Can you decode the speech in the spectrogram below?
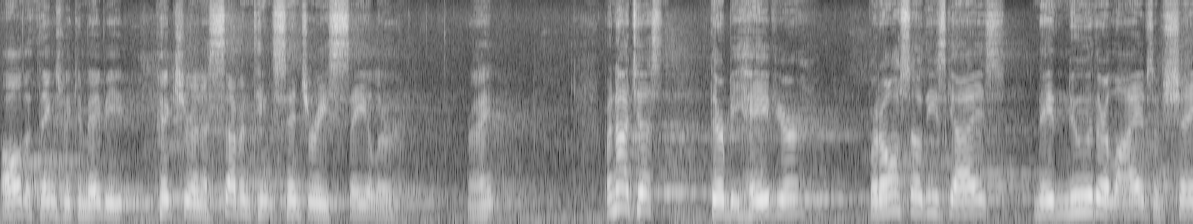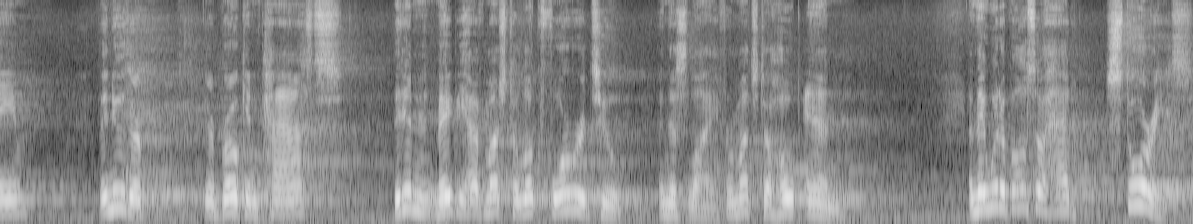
All the things we can maybe picture in a 17th century sailor, right? But not just their behavior, but also these guys, they knew their lives of shame. They knew their, their broken pasts. They didn't maybe have much to look forward to in this life or much to hope in. And they would have also had stories.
